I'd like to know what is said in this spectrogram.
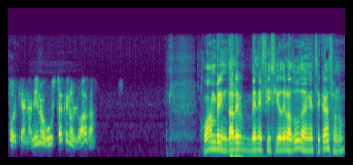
porque a nadie nos gusta que nos lo hagan. Juan, brindar el beneficio de la duda en este caso, ¿no?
